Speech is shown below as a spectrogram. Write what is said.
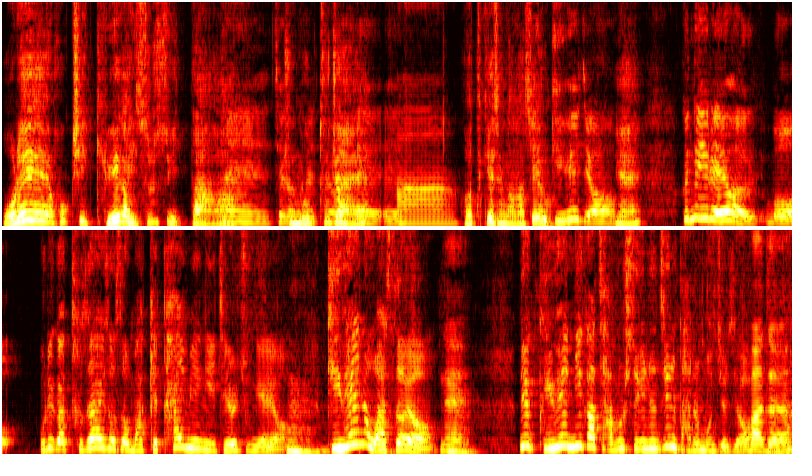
올해 혹시 기회가 있을 수 있다. 네, 제가 중국 그랬죠. 투자에? 네, 네. 아. 어떻게 생각하세요? 지금 기회죠. 예. 근데 이래요. 뭐 우리가 투자에 있어서 마켓 타이밍이 제일 중요해요. 음. 기회는 왔어요. 네. 근데 기회 네가 잡을 수 있는지는 다른 문제죠. 맞아요.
